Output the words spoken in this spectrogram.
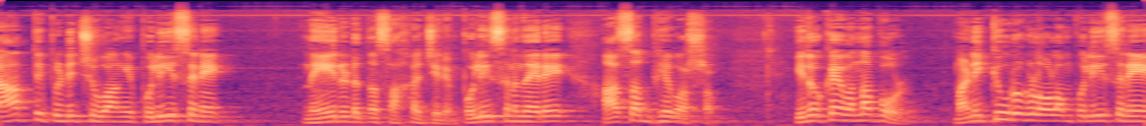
ലാത്തി പിടിച്ചു വാങ്ങി പോലീസിനെ നേരിടുന്ന സാഹചര്യം. പോലീസിന് നേരെ അസഭ്യവർഷം ഇതൊക്കെ വന്നപ്പോൾ മണിക്കൂറുകളോളം പോലീസിനെ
